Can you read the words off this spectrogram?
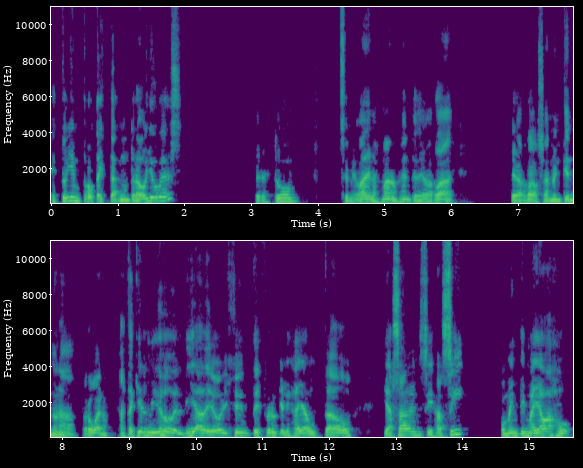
Estoy en protesta contra Hoyoverse pero esto se me va de las manos, gente, de verdad. De verdad, o sea, no entiendo nada. Pero bueno, hasta aquí el video del día de hoy, gente. Espero que les haya gustado. Ya saben, si es así, comenten allá abajo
